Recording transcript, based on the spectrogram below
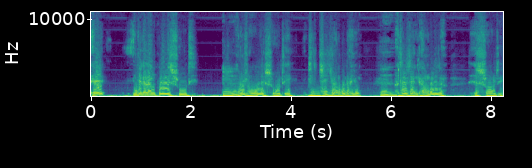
e njagala nkuwa esuuti oza owa esuuti gijangu nayo ate nze ntambulira esuuti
